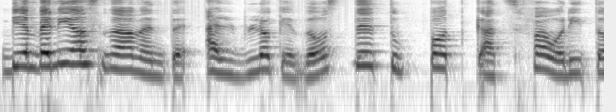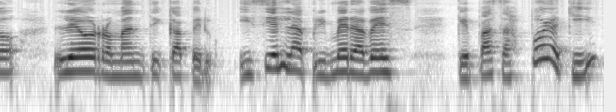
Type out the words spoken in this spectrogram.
Bienvenidos nuevamente al bloque 2 de tu podcast favorito, Leo Romántica Perú. Y si es la primera vez que pasas por aquí,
